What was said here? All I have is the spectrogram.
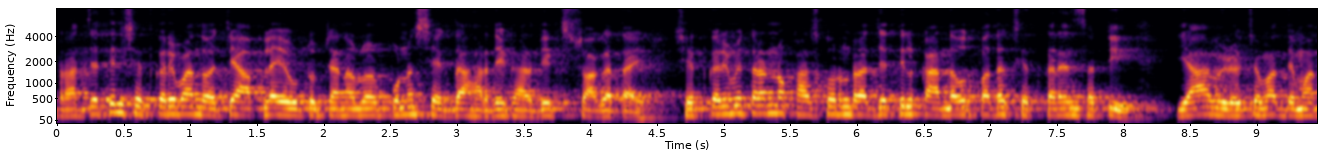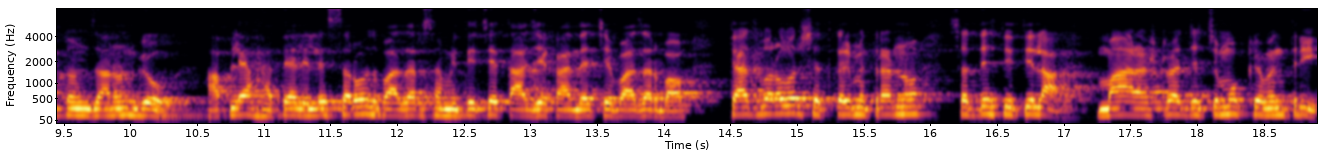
राज्यातील शेतकरी बांधवाचे आपल्या यूट्यूब चॅनलवर पुनश्च एकदा हार्दिक हार्दिक स्वागत आहे. शेतकरी मित्रांनो खास करून राज्यातील कांदा उत्पादक शेतकऱ्यांसाठी या व्हिडिओच्या माध्यमातून जाणून घेऊ. आपल्या हाती आलेले सर्वच बाजार समितीचे ताजे कांद्याचे बाजारभाव. त्याचबरोबर शेतकरी मित्रांनो सद्यस्थितीला महाराष्ट्र राज्याचे मुख्यमंत्री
